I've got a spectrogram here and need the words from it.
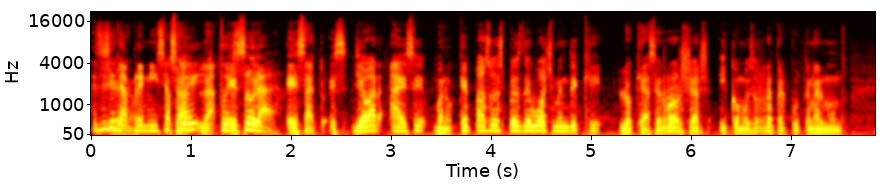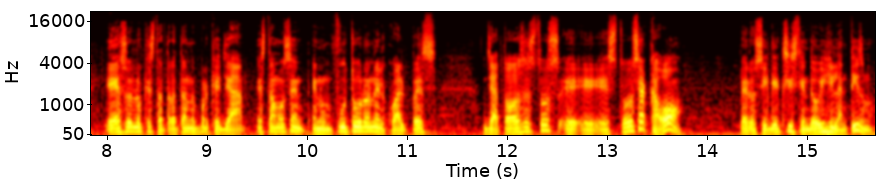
Es decir, Eh, la premisa o sea, fue, la- fue es- explorada. eh, exacto, es llevar a ese, bueno, ¿qué pasó después de Watchmen de que lo que hace Rorschach y cómo eso repercute en el mundo? Eso es lo que está tratando porque ya estamos en, en un futuro en el cual pues ya todos estos, eh, eh, esto se acabó, pero sigue existiendo vigilantismo.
